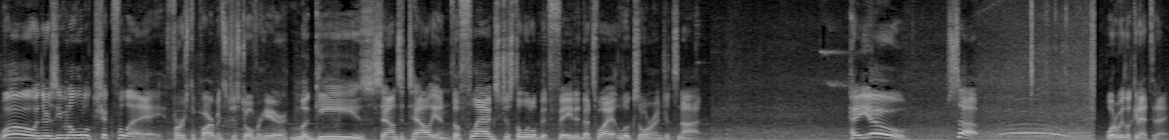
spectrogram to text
Whoa, and there's even a little Chick fil A. First apartment's just over here. McGee's. Sounds Italian. The flag's just a little bit faded. That's why it looks orange. It's not. Hey, yo! What's up? What are we looking at today?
